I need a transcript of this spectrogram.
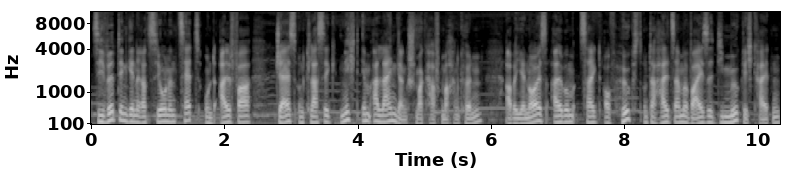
Sie wird den Generationen Z und Alpha Jazz und Klassik nicht im Alleingang schmackhaft machen können, aber ihr neues Album zeigt auf höchst unterhaltsame Weise die Möglichkeiten,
